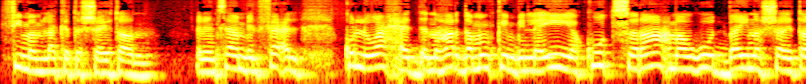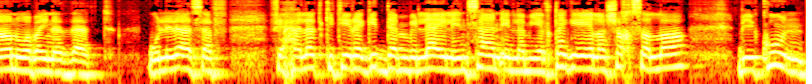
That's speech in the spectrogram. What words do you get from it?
في مملكة الشيطان. الإنسان بالفعل كل واحد النهارده ممكن بنلاقيه يقود صراع موجود بين الشيطان وبين الذات. وللأسف في حالات كتيرة جدا بنلاقي الإنسان إن لم يلتجئ إلى شخص الله بيكون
